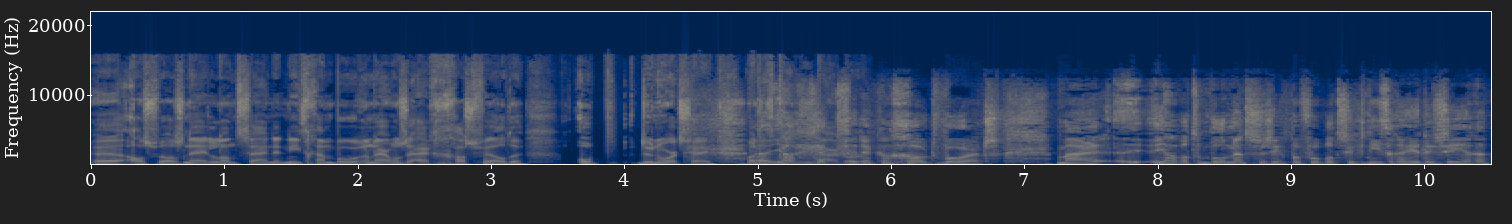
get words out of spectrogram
uh, als we als Nederland zijn niet gaan boren naar onze eigen gasvelden op de Noordzee. Want uh, ja, gek daardoor... vind ik een groot woord. Maar uh, ja, wat een boel mensen zich bijvoorbeeld zich niet realiseren...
